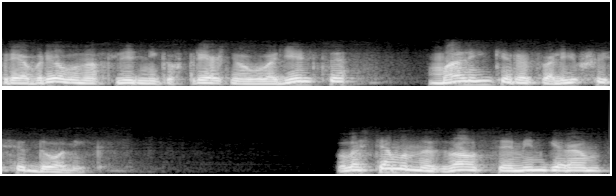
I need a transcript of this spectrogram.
приобрел у наследников прежнего владельца маленький развалившийся домик. Властям он назвался Мингером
